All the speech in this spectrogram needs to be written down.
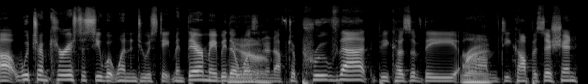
Uh, which I'm curious to see what went into a statement there. Maybe there wasn't enough to prove that because of the Right. um, decomposition.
